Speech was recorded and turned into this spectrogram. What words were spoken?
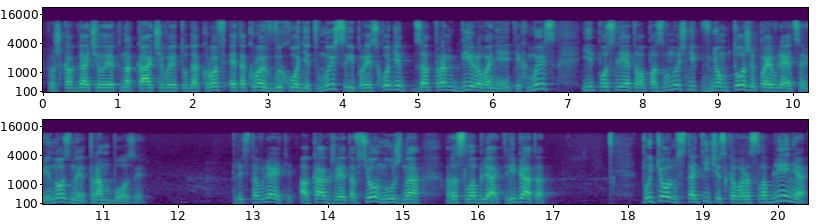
Потому что когда человек накачивает туда кровь, эта кровь выходит в мышцы и происходит затромбирование этих мышц. И после этого позвоночник, в нем тоже появляются венозные тромбозы. Представляете? А как же это все нужно расслаблять? Ребята, путем статического расслабления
